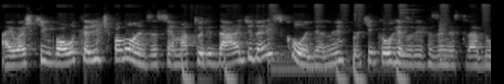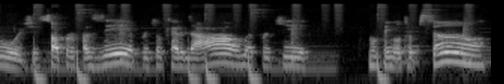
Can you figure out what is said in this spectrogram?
Aí eu acho que volta que a gente falou antes, assim, a maturidade da escolha, né? Por que, que eu resolvi fazer mestrado hoje? Só por fazer? Porque eu quero dar aula? Porque não tem outra opção?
